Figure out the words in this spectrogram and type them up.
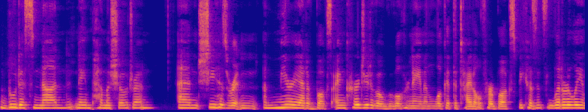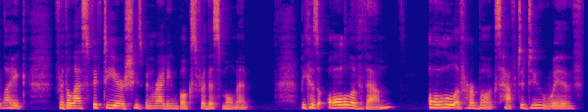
Buddhist nun named Pema Chodron, and she has written a myriad of books. I encourage you to go Google her name and look at the title of her books because it's literally like for the last 50 years, she's been writing books for this moment. Because all of them, all of her books have to do with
